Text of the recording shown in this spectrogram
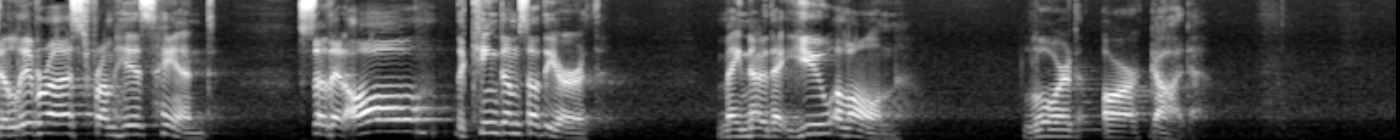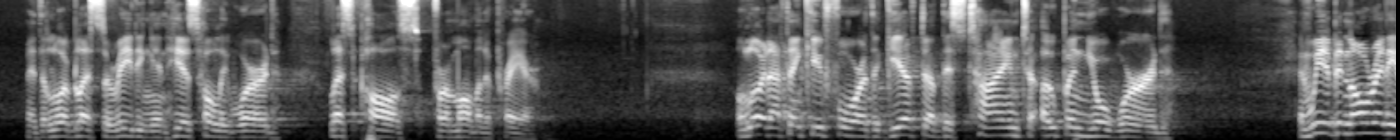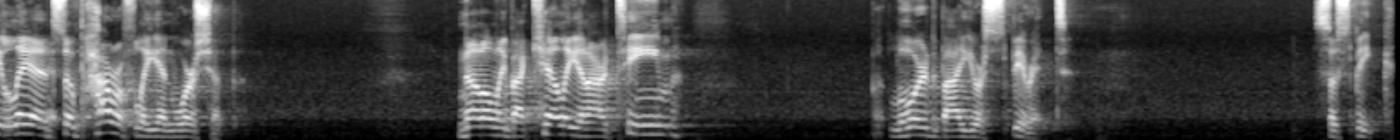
deliver us from his hand, so that all the kingdoms of the earth may know that you alone, Lord, are God. May the Lord bless the reading in his holy word. Let's pause for a moment of prayer. Oh Lord, I thank you for the gift of this time to open your word. And we have been already led so powerfully in worship. Not only by Kelly and our team, but Lord, by your Spirit. So speak.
